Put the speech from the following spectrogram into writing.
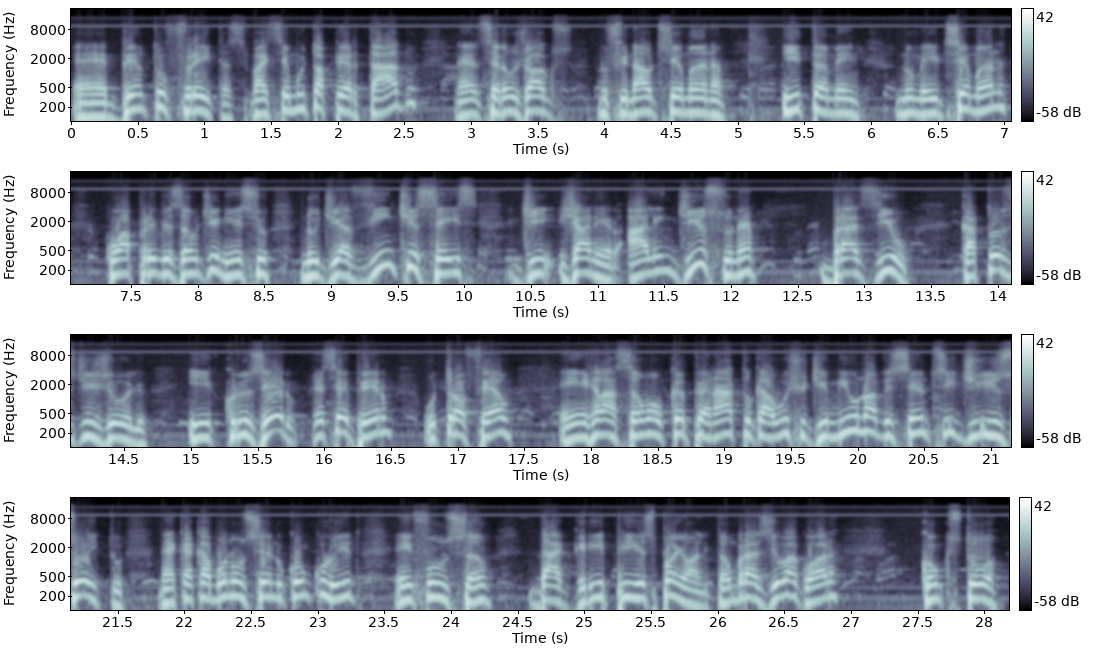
é, Bento Freitas. Vai ser muito apertado, né? Serão jogos no final de semana e também no meio de semana, com a previsão de início no dia 26 de janeiro. Além disso, né, Brasil, 14 de julho e Cruzeiro receberam o troféu em relação ao Campeonato Gaúcho de 1918, né, que acabou não sendo concluído em função da gripe espanhola. Então, o Brasil agora conquistou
